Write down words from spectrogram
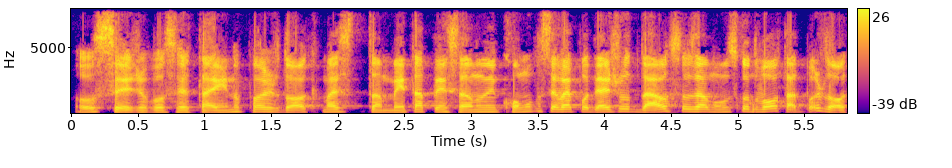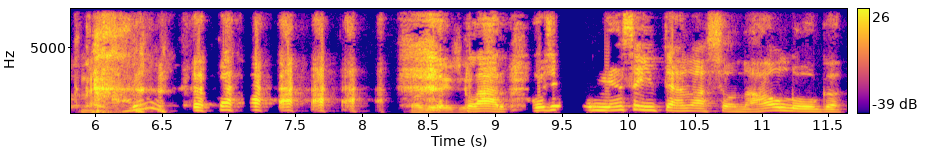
Ou seja, você está indo pós-doc, mas também está pensando em como você vai poder ajudar os seus alunos quando voltar do pós-doc, né? aí, claro. Hoje a experiência internacional, Loga,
